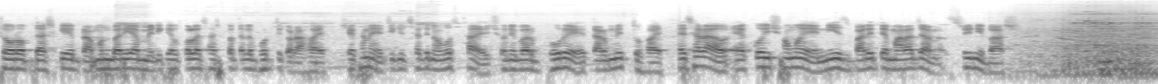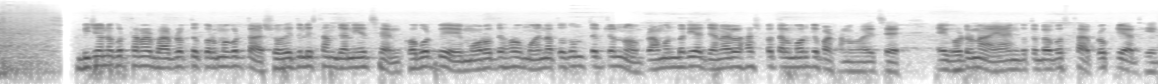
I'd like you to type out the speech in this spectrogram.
সৌরভ দাসকে ব্রাহ্মণবাড়িয়া মেডিকেল কলেজ হাসপাতালে ভর্তি করা হয়। সেখানে চিকিৎসাধীন অবস্থায় শনিবার ভোরে তার মৃত্যু হয়। এছাড়াও একই সময়ে নিজ বাড়িতে মারা যান শ্রীনিবাস। বিজয়নগর থানার ভারপ্রাপ্ত কর্মকর্তা শহীদুল ইসলাম জানিয়েছেন, খবর পেয়ে মরদেহ ময়নাতদন্তের জন্য ব্রাহ্মণবাড়িয়া জেনারেল হাসপাতাল মর্গে পাঠানো হয়েছে। এ ঘটনায় আইনগত ব্যবস্থা প্রক্রিয়াধীন।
